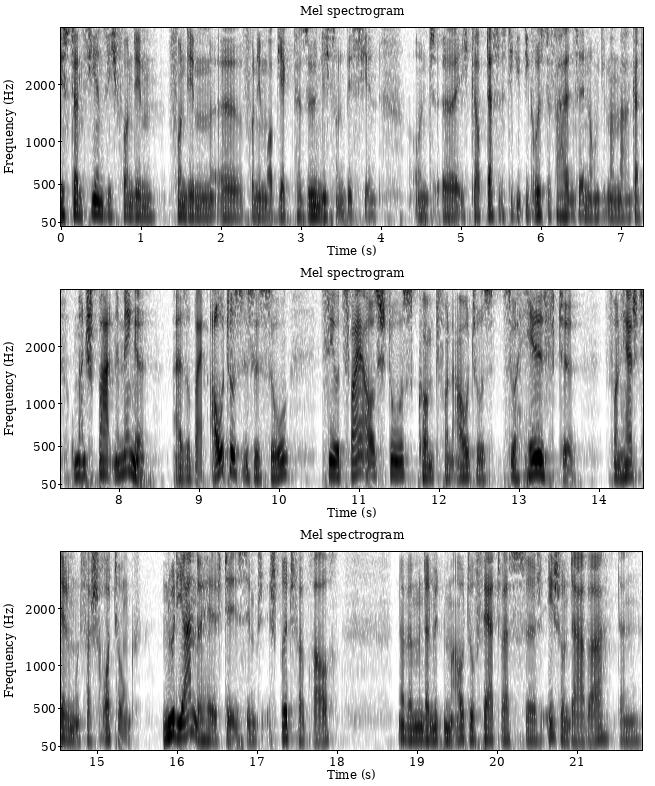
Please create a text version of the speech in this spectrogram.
distanzieren sich von dem, von, dem, äh, von dem Objekt persönlich so ein bisschen. Und äh, ich glaube, das ist die, die größte Verhaltensänderung, die man machen kann. Und man spart eine Menge. Also bei Autos ist es so, CO2-Ausstoß kommt von Autos zur Hälfte von Herstellung und Verschrottung. Nur die andere Hälfte ist im Spritverbrauch. Na, wenn man dann mit einem Auto fährt, was äh, eh schon da war, dann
